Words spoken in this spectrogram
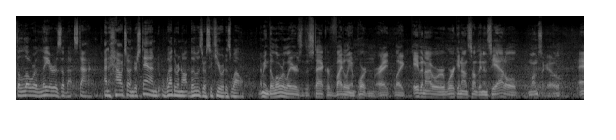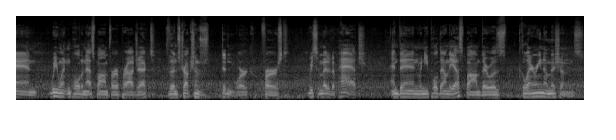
the lower layers of that stack and how to understand whether or not those are secured as well. I mean, the lower layers of the stack are vitally important, right? Like, Aeva and I were working on something in Seattle months ago, and we went and pulled an SBOM for a project. The instructions didn't work first. We submitted a patch, and then when you pulled down the SBOM, there was glaring omissions,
